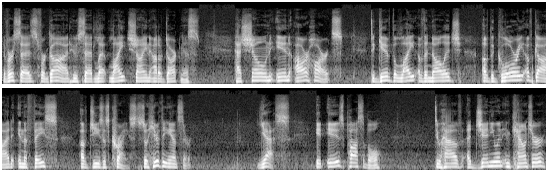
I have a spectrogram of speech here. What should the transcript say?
The verse says, For God, who said, Let light shine out of darkness, has shone in our hearts to give the light of the knowledge of the glory of God in the face of Jesus Christ. So here's the answer yes, it is possible to have a genuine encounter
